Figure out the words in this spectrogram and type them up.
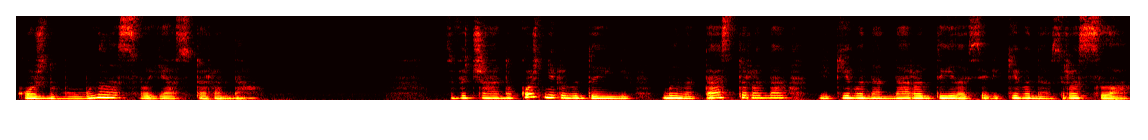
Кожному мила своя сторона. Звичайно, кожній людині мила та сторона, в якій вона народилася, в якій вона зросла.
